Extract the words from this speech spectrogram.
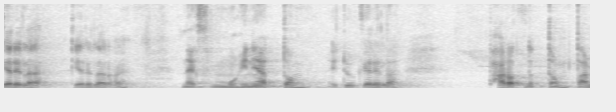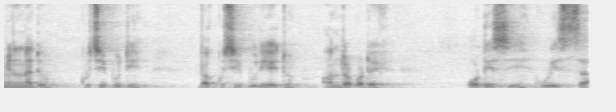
কেৰেলা কেৰেলাৰ হয় নেক্সট মোহিনী আট্টম এইটো কেৰেলা ভাৰত নাট্যম তামিলনাডু কুচিপুডি বা কুচিপুৰি এইটো অন্ধ্ৰপ্ৰদেশ অডিচি উৰিষ্যা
